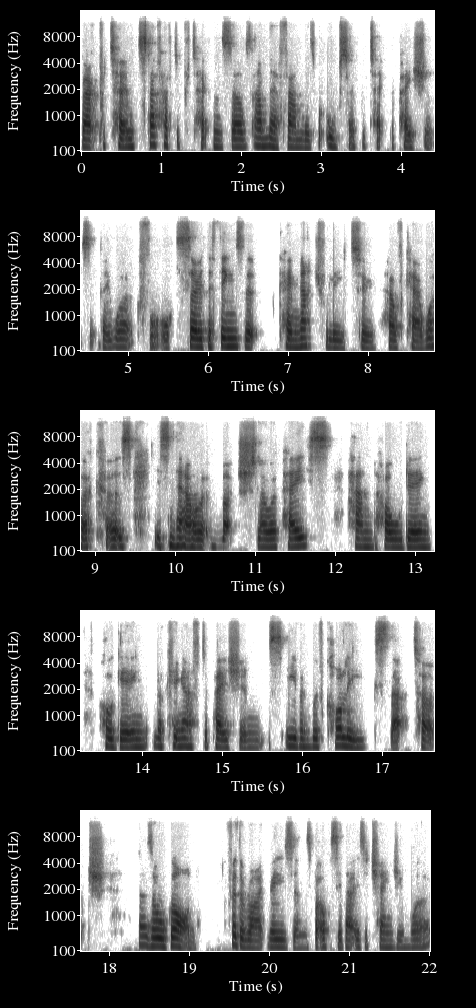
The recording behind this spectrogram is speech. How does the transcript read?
about pretend staff have to protect themselves and their families, but also protect the patients that they work for. So the things that came naturally to healthcare workers is now at much slower pace, hand holding, hugging, looking after patients, even with colleagues, that touch has all gone for the right reasons. But obviously, that is a change in work.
